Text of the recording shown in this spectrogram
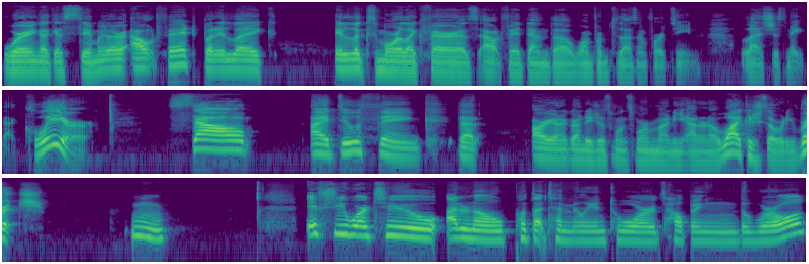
wearing like a similar outfit, but it like it looks more like Farrah's outfit than the one from 2014. Let's just make that clear. So I do think that Ariana Grande just wants more money. I don't know why, because she's already rich. Hmm. If she were to, I don't know, put that 10 million towards helping the world,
